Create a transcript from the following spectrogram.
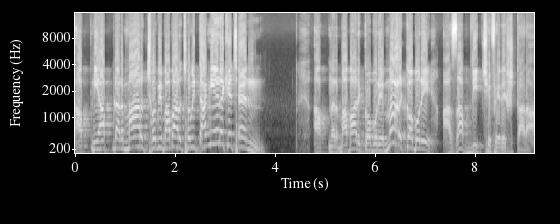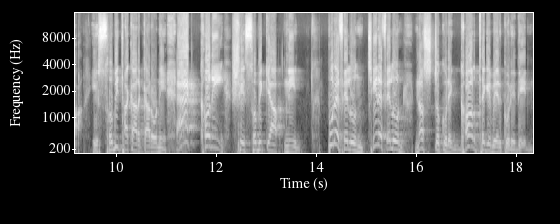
আপনি আপনার মার ছবি, বাবার ছবি টাঙিয়ে রেখেছেন। আপনার বাবার কবরে, মার কবরে আজাব দিচ্ছে ফেরেশতারা। এই ছবি থাকার কারণে এক্ষুনি সেই ছবিকে আপনি পুড়ে ফেলুন, ছিঁড়ে ফেলুন, নষ্ট করে ঘর থেকে বের করে দিন।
